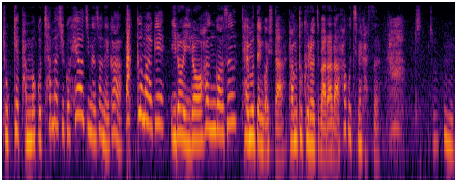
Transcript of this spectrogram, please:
좋게 밥 먹고 차 마시고 헤어지면서 내가 따끔하게 이러이러한 것은 잘못된 것이다. 다음부터 그러지 말아라 하고 집에 갔어요. 진짜. 음.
